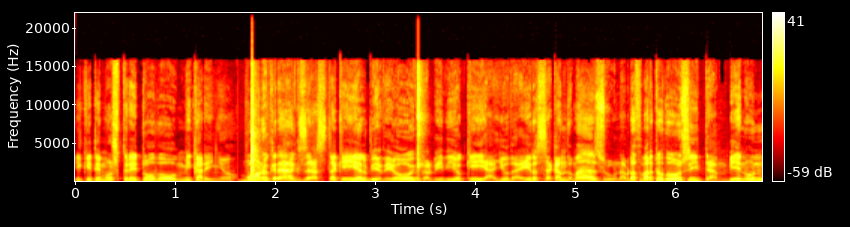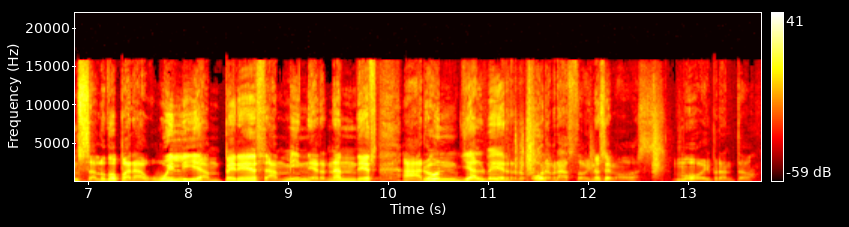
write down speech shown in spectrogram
y que te mostré todo mi cariño. Bueno, cracks, hasta aquí el vídeo de hoy, el vídeo que ayuda a ir sacando más. Un abrazo para todos y también un saludo para William Pérez, Amin Hernández, Aarón y Albert. Un abrazo y nos vemos muy pronto.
